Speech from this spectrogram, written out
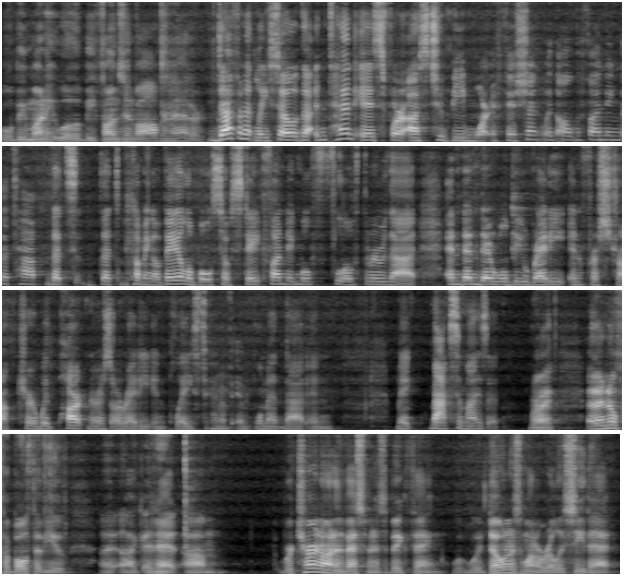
Will be money, will there be funds involved in that? Or? Definitely. So the intent is for us to be more efficient with all the funding that's, that's, that's becoming available. So state funding will flow through that. And then there will be ready infrastructure with partners already in place to kind mm. of implement that and make maximize it. Right. And I know for both of you, uh, like Annette, um, return on investment is a big thing. W donors want to really see that.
